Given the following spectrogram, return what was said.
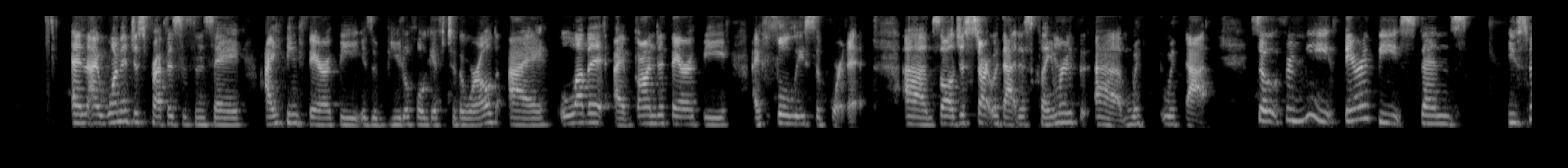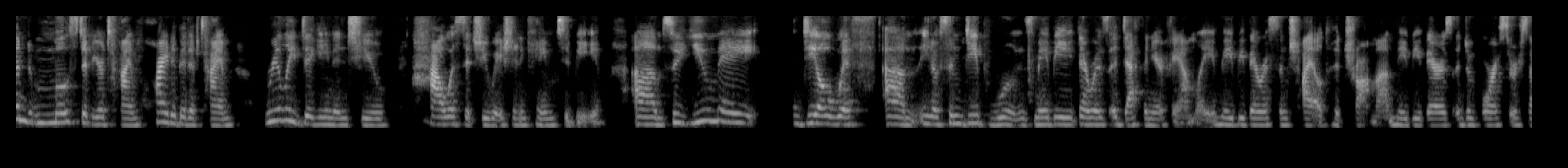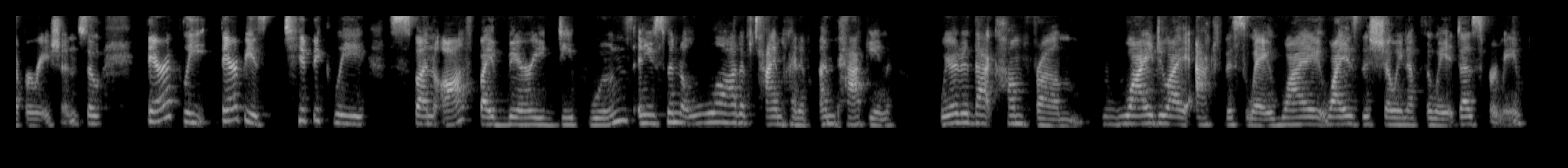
and I want to just preface this and say, I think therapy is a beautiful gift to the world. I love it. I've gone to therapy. I fully support it. Um, so I'll just start with that disclaimer um, with with that. So for me, therapy spends you spend most of your time, quite a bit of time, really digging into how a situation came to be. Um, so you may deal with um, you know some deep wounds. Maybe there was a death in your family. Maybe there was some childhood trauma. Maybe there's a divorce or separation. So therapy therapy is typically spun off by very deep wounds and you spend a lot of time kind of unpacking where did that come from? Why do i act this way? Why why is this showing up the way it does for me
